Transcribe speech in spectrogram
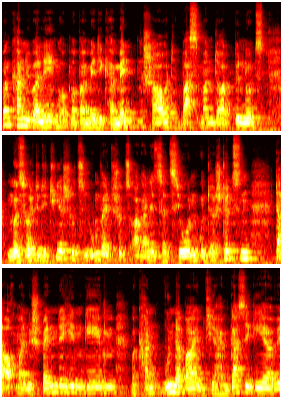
Man kann überlegen, ob man bei Medikamenten schaut, was man dort benutzt. Man sollte die Tierschutz- und Umweltschutzorganisationen unterstützen, da auch mal eine Spende hingeben. Man kann wunderbar im Tierheim Gassegeher werden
